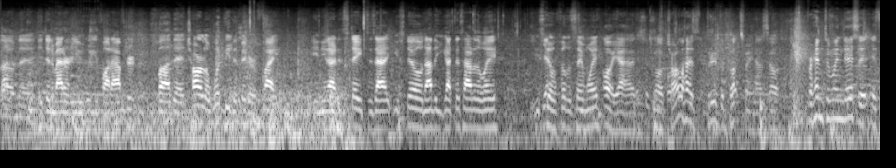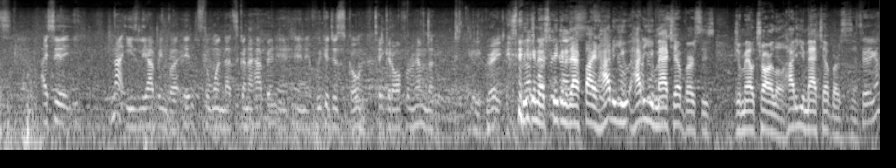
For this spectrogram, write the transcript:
uh, that it didn't matter to you who you fought after, but that Charlo would be the bigger fight in the United States. Is that you still now that you got this out of the way, you still feel the same way? Oh yeah. Well, Charlo has three of the belts right now, so for him to win this, it, it's I see it not easily happening, but it's the one that's gonna happen. And, and if we could just go and take it all from him, then that'd be great. Speaking of speaking of that fight, how do you how do you match up versus Jermell Charlo? How do you match up versus him? Say it again.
